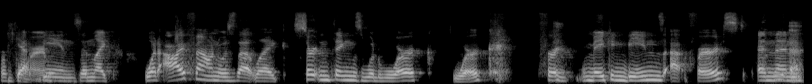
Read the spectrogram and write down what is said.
Perform. get beans. And like what I found was that like certain things would work work for making beans at first and then yeah.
